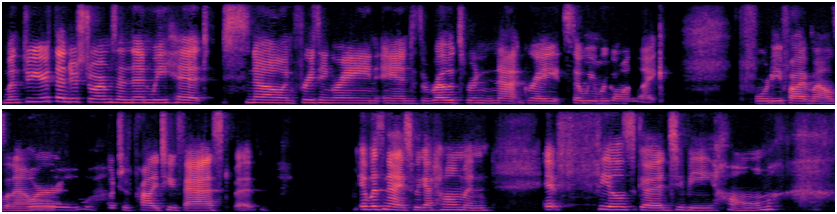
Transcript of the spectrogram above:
went through your thunderstorms and then we hit snow and freezing rain and the roads were not great so we were Mm. going like 45 miles an hour Ooh. which was probably too fast but it was nice we got home and it feels good to be home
